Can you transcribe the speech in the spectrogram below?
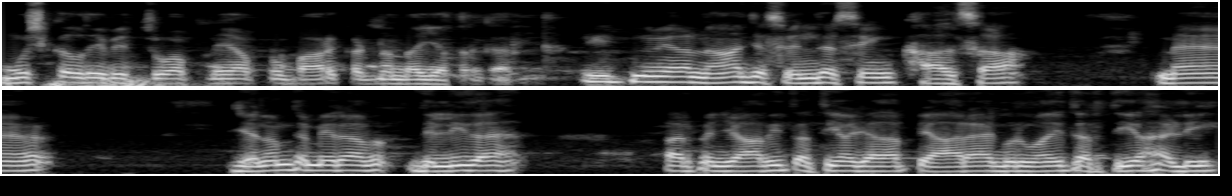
ਮੁਸ਼ਕਲ ਦੇ ਵਿੱਚੋਂ ਆਪਣੇ ਆਪ ਨੂੰ ਬਾਹਰ ਕੱਢਣ ਦਾ ਯਤਨ ਕਰ ਰਿਹਾ। ਮੇਰਾ ਨਾਮ ਜਸਵਿੰਦਰ ਸਿੰਘ ਖਾਲਸਾ। ਮੈਂ ਜਨਮ ਤੇ ਮੇਰਾ ਦਿੱਲੀ ਦਾ ਹੈ। ਪਰ ਪੰਜਾਬ ਦੀ ਧਰਤੀ ਨਾਲ ਜ਼ਿਆਦਾ ਪਿਆਰ ਹੈ, ਗੁਰੂਆਂ ਦੀ ਧਰਤੀ ਹੈ ਸਾਡੀ।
